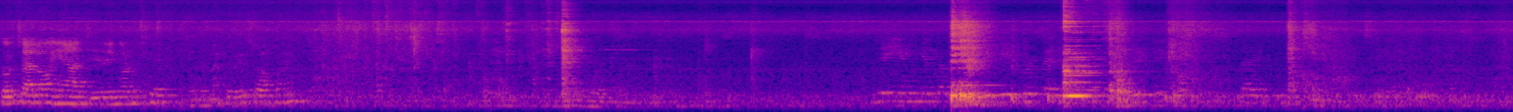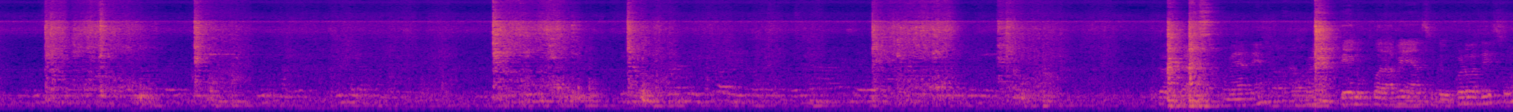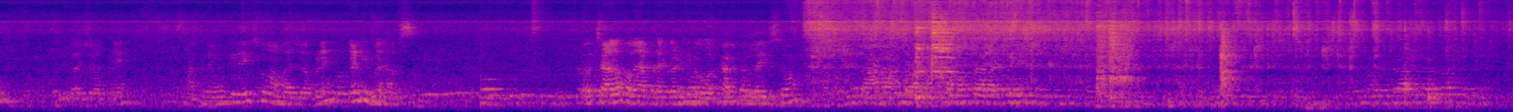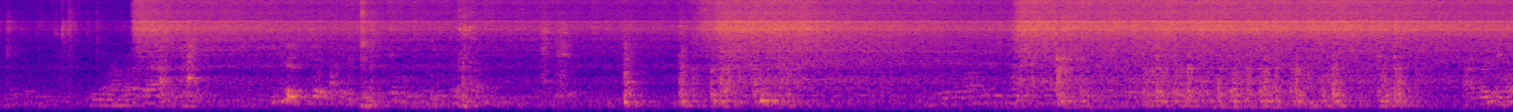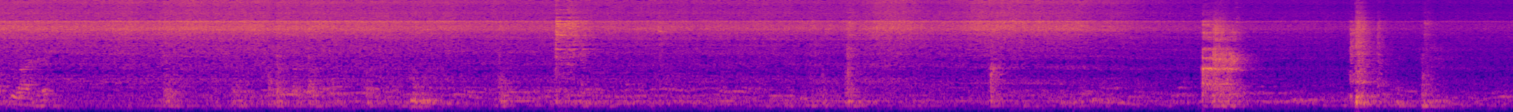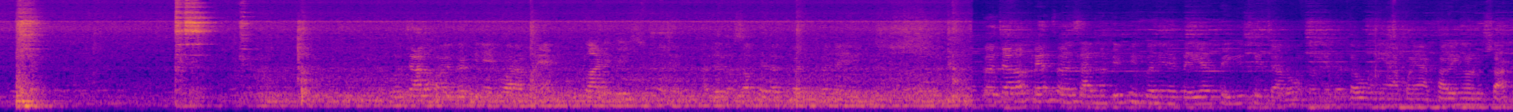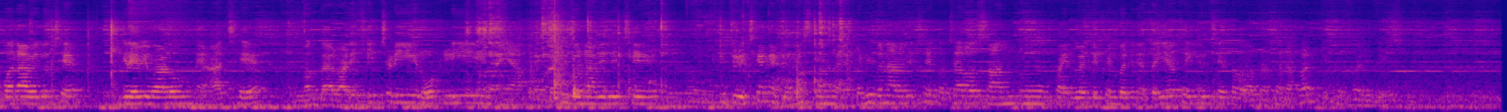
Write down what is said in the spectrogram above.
તો ચાલો અહીંયા જે રીંગણ છે નાખી દઈશું આપણે તો ચાલો હવે આને આપણે તેલ ઉપર આવે ત્યાં સુધી ઉકળવા દઈશું. ઓલી બાજુ આપણે શાકને મૂકી દઈશું, આ બાજુ આપણે કઢી બનાવશું. તો ચાલો, હવે આપણે કઢીનો વઘાર કરી લઈશું. તો આમાં થોડા મસાલા છે લીલા મરચાં, જેસર છે. આ કઢી મસ્ત લાગે તો ચાલો હવે કઢીને એકવાર આપણે કાઢી દઈશું. આજે તો સફેદ જ બનાવી તો ચાલો ફ્રેન્ડ્સ હવે સાંજનું ટિફિન બનીને તૈયાર થઈ ગયું છે. ચાલો, હું તમને બતાવું, અહીંયા આપણે આખા રીંગણનું શાક બનાવેલું છે. ગ્રેવીવાળું ને આ છે મગદારવાળી ખીચડી, રોટલી, ને અહીંયા આપણે કઢી બનાવેલી છે. ખીચડી છે ને, એટલે મજાની કઢી બનાવેલી છે. તો ચાલો ફાઇનલ ટિફિન બનીને તૈયાર થઈ ગયું છે. તો આપણે ફટાફટ ટિફિન કરી દઈએ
